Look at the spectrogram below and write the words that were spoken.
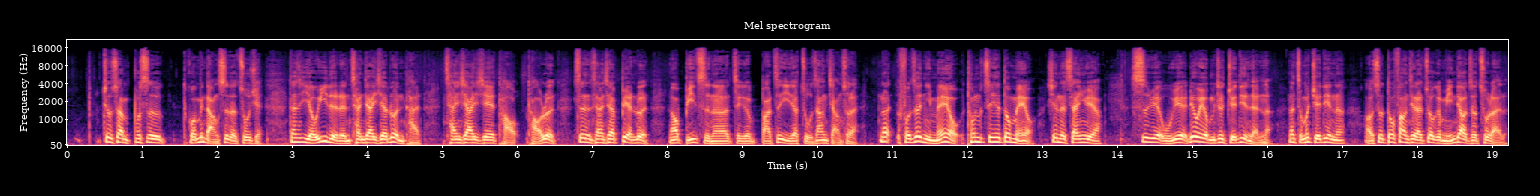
就算不是。国民党式的初选，但是有意的人参加一些论坛，参加一些讨讨论，甚至参加辩论，然后彼此呢，这个把自己的主张讲出来。那否则你没有，通知这些都没有。现在三月啊，四月、五月、六月，我们就决定人了。那怎么决定呢？哦，说都放进来做个民调就出来了。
